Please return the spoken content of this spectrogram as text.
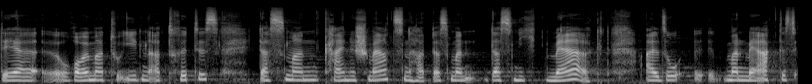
der äh, rheumatoiden Arthritis, dass man keine Schmerzen hat, dass man das nicht merkt. Also äh, man merkt es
